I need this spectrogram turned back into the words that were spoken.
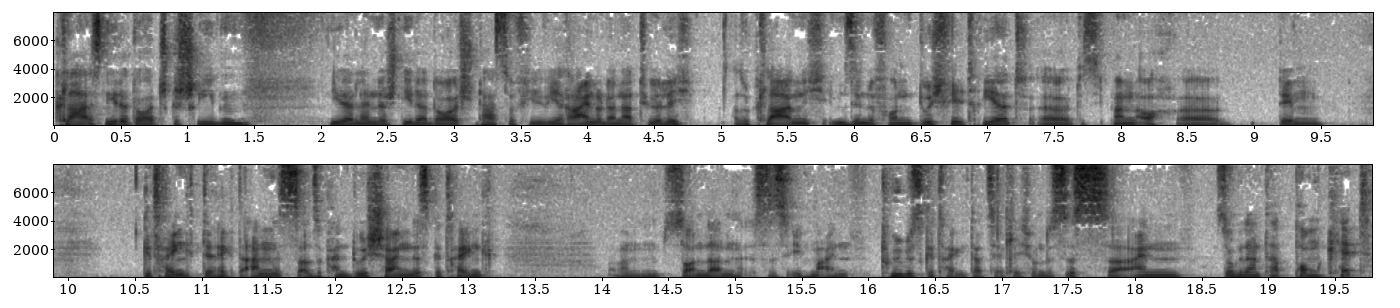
Klar ist Niederdeutsch geschrieben, Niederländisch, Niederdeutsch und heißt so viel wie rein oder natürlich. Also klar nicht im Sinne von durchfiltriert. Äh, das sieht man auch äh, dem Getränk direkt an. Es ist also kein durchscheinendes Getränk, ähm, sondern es ist eben ein trübes Getränk tatsächlich. Und es ist äh, ein sogenannter Pomcat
